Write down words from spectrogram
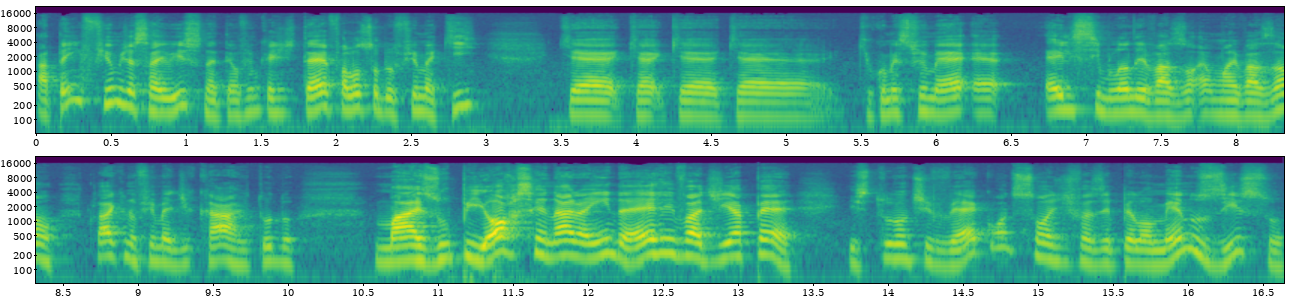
até em filme já saiu isso, né? Tem um filme que a gente até falou sobre o filme aqui, que é que é que é que, é, que o começo do filme é, é, é ele simulando evasão, é uma evasão. Claro que no filme é de carro e tudo, mas o pior cenário ainda é invadir a pé. E se tu não tiver condições de fazer pelo menos isso,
